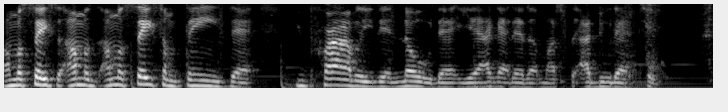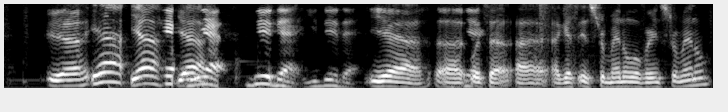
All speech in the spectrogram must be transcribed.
I'm gonna say some, I'm gonna I'm gonna say some things that you probably didn't know that. Yeah, I got that up my. I do that too. Yeah, yeah, yeah, yeah. Yeah, yeah. You did that. You did that. Yeah. Uh, yeah. What's that? Uh, I guess instrumental over instrumental.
